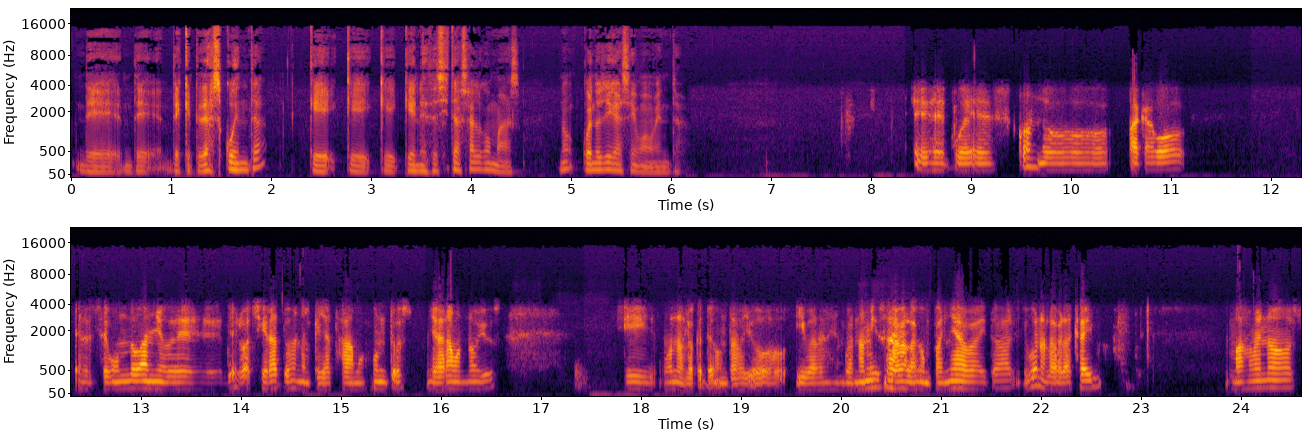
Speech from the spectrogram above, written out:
de, que te das cuenta que, que, que, necesitas algo más? ¿no? ¿Cuándo llega ese momento? Eh, pues cuando acabó el segundo año de, del bachillerato en el que ya estábamos juntos, ya éramos novios, y bueno, lo que te contaba, yo iba de vez en cuando a misa, la acompañaba y tal, y bueno, la verdad es que ahí más o menos,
